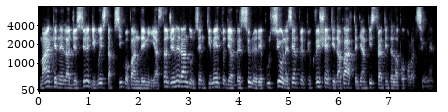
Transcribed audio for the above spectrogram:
ma anche nella gestione di questa psicopandemia, sta generando un sentimento di avversione e repulsione sempre più crescenti da parte di ampi strati della popolazione.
